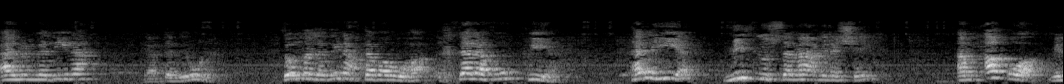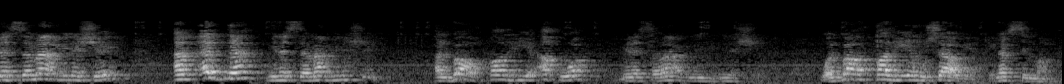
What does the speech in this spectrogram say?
أهل المدينة يعتبرونه ثم الذين اعتبروها اختلفوا فيها. هل هي مثل السماع من الشيخ أم أقوى من السماع من الشيء؟ أم أدنى من السماع من الشيء؟ البعض قال هي أقوى من السماع من الشيء. والبعض قال هي مساوية في نفس المرتبة.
